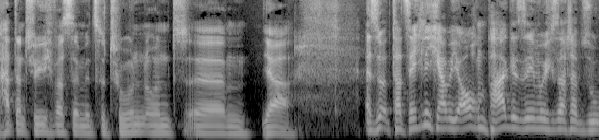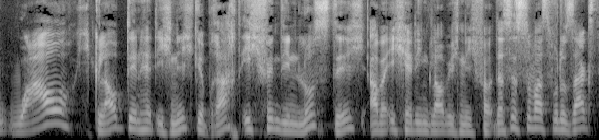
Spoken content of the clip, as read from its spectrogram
hat natürlich was damit zu tun und ähm, ja. Also tatsächlich habe ich auch ein paar gesehen, wo ich gesagt habe, so wow, ich glaube, den hätte ich nicht gebracht. Ich finde ihn lustig, aber ich hätte ihn, glaube ich, nicht. Das ist sowas, wo du sagst,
